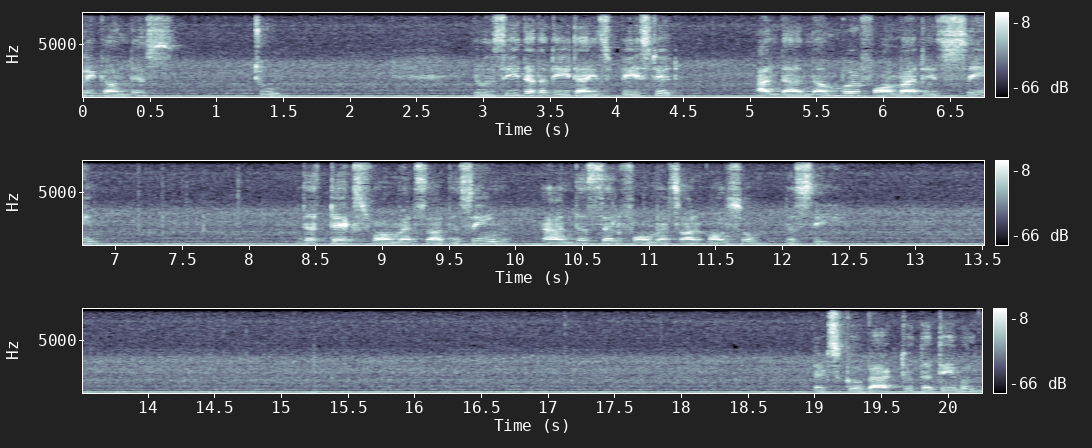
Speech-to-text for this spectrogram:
click on this tool you will see that the data is pasted and the number format is same. The text formats are the same and the cell formats are also the same. Let's go back to the table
